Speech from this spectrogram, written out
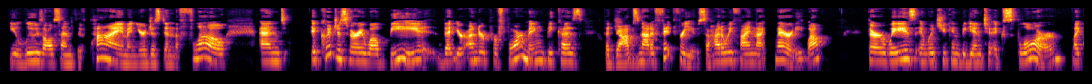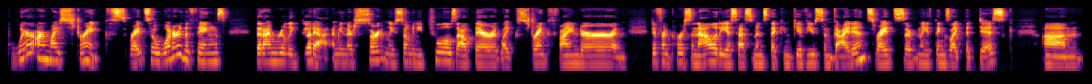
you lose all sense of time and you're just in the flow? And it could just very well be that you're underperforming because the job's not a fit for you. So how do we find that clarity? Well, there are ways in which you can begin to explore like where are my strengths right? So what are the things that i'm really good at? I mean there's certainly so many tools out there like strength finder and different personality assessments that can give you some guidance right? Certainly things like the disc um,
